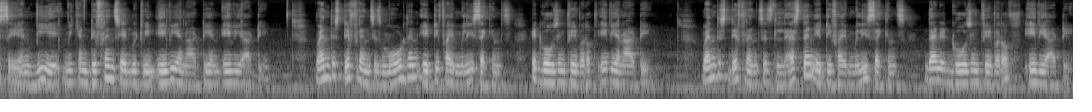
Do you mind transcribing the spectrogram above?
SA and VA we can differentiate between AVNRT and AVRT when this difference is more than 85 milliseconds it goes in favor of AVNRT. When this difference is less than 85 milliseconds, then it goes in favor of AVRT.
